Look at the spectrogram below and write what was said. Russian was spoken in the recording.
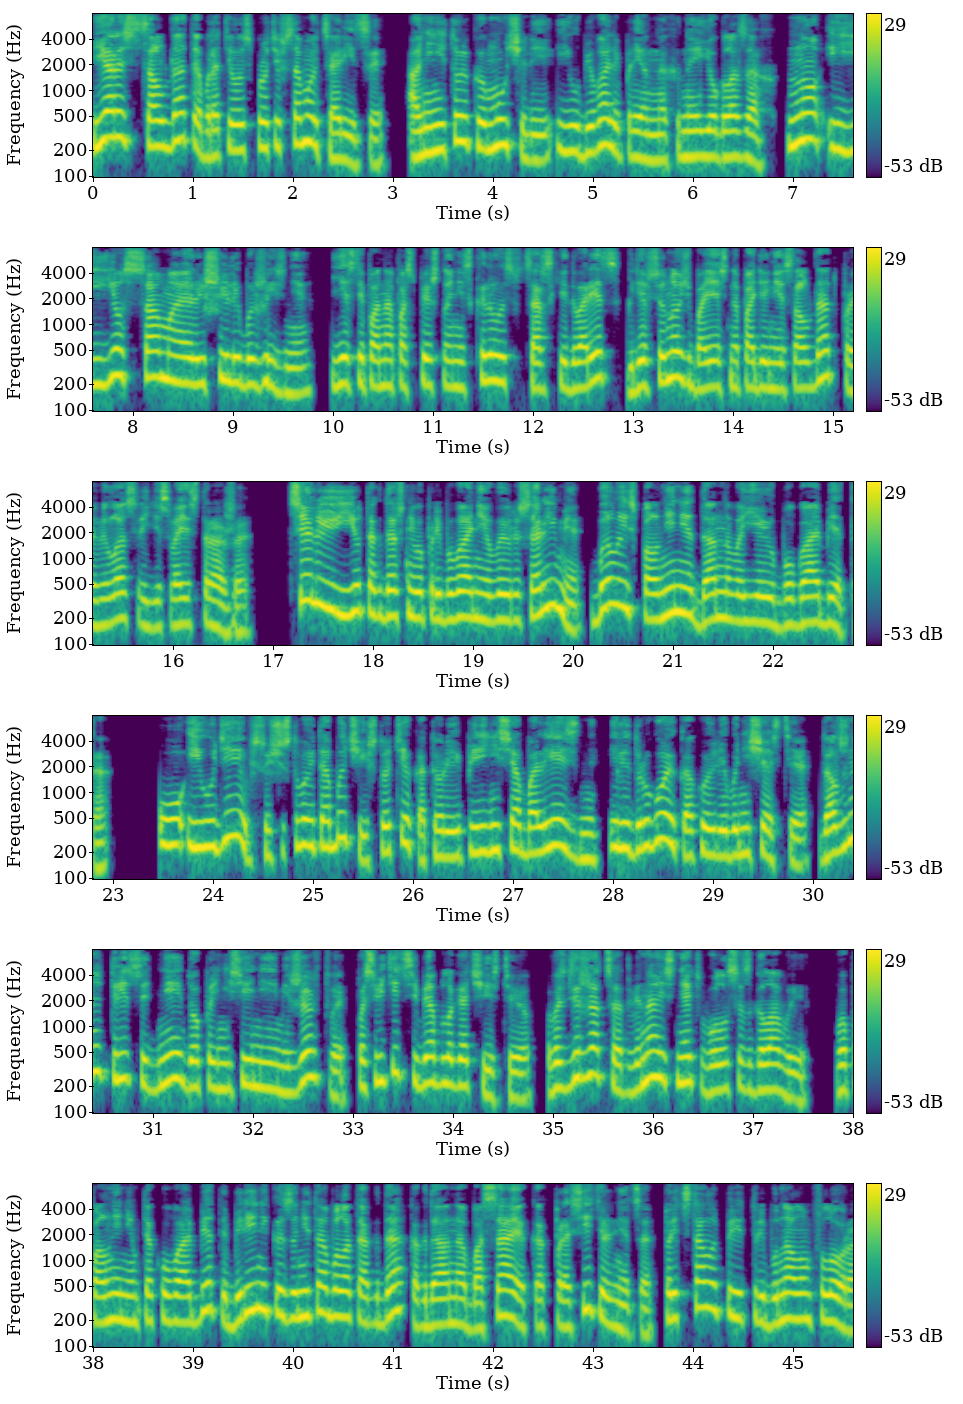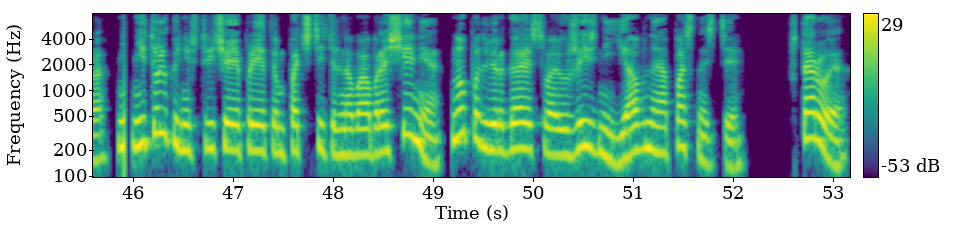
Ярость солдат обратилась против самой царицы. Они не только мучили и убивали пленных на ее глазах, но и ее самое лишили бы жизни, если бы она поспешно не скрылась в царский дворец, где всю ночь, боясь нападения солдат, провела среди своей стражи. Целью ее тогдашнего пребывания в Иерусалиме было исполнение данного ею Богу обета. У иудеев существует обычай, что те, которые, перенеся болезнь или другое какое-либо несчастье, должны 30 дней до принесения ими жертвы посвятить себя благочестию, воздержаться от вина и снять волосы с головы. Выполнением такого обета Береника занята была тогда, когда она, босая, как просительница, предстала перед трибуналом Флора, не только не встречая при этом почтительного обращения, но подвергая свою жизнь явной опасности. Второе.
